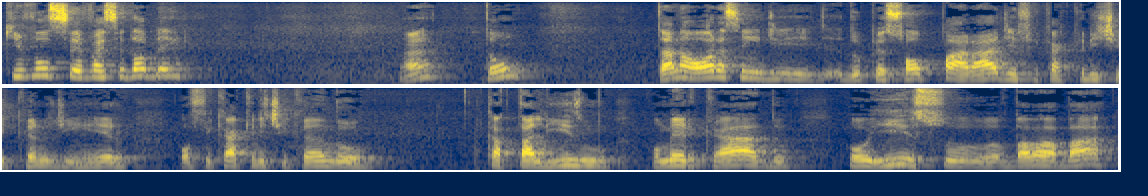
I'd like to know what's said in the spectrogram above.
que você vai se dar bem. Né? Então, tá na hora assim, de, do pessoal parar de ficar criticando dinheiro ou ficar criticando capitalismo, o mercado, ou isso, bababá,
